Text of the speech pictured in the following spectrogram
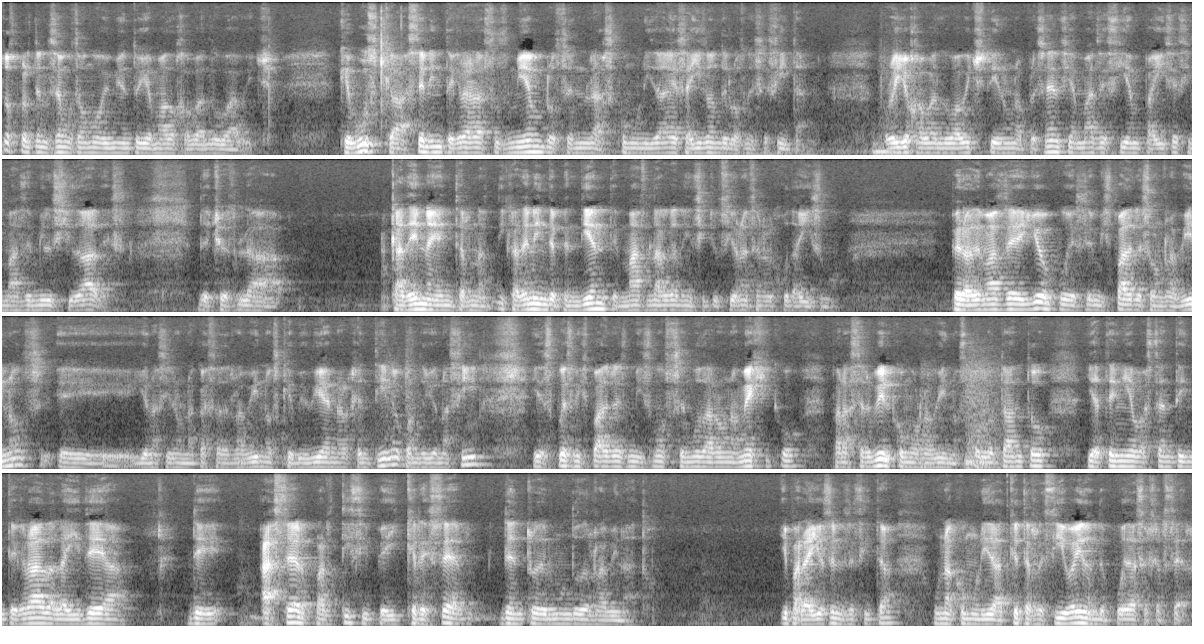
Nosotros pertenecemos a un movimiento llamado Chabad Lubavitch, que busca hacer integrar a sus miembros en las comunidades ahí donde los necesitan. Por ello, Chabad Lubavitch tiene una presencia en más de 100 países y más de 1000 ciudades. De hecho, es la cadena, interna y cadena independiente más larga de instituciones en el judaísmo. Pero además de ello, pues mis padres son rabinos. Eh, yo nací en una casa de rabinos que vivía en Argentina cuando yo nací y después mis padres mismos se mudaron a México para servir como rabinos. Por lo tanto, ya tenía bastante integrada la idea de hacer partícipe y crecer dentro del mundo del rabinato. Y para ello se necesita una comunidad que te reciba y donde puedas ejercer.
